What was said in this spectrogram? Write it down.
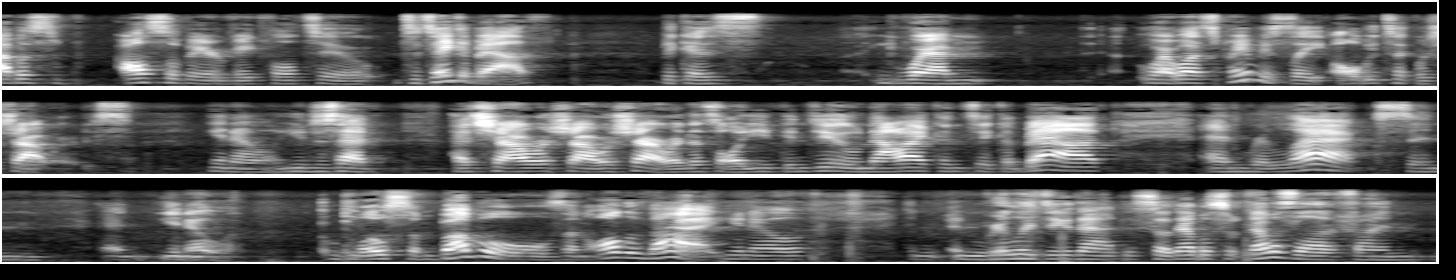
I was also very grateful to to take a bath because where I'm where I was previously, all we took was showers. You know, you just had had shower, shower, shower. That's all you can do. Now I can take a bath and relax and and you know blow some bubbles and all of that. You know, and, and really do that. So that was that was a lot of fun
